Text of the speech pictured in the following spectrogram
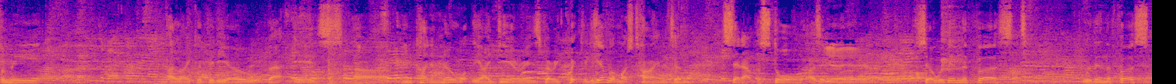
for me, I like a video that is uh, you kind of know what the idea is very quickly because you haven't got much time to set out the stall, as it Yeah, were. yeah, yeah. So within the first within the first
